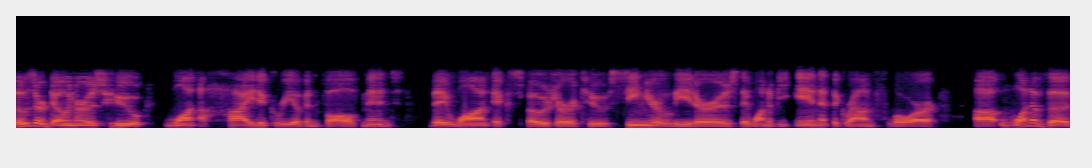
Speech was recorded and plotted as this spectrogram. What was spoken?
those are donors who want a high degree of involvement. They want exposure to senior leaders. They want to be in at the ground floor. Uh, one of the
